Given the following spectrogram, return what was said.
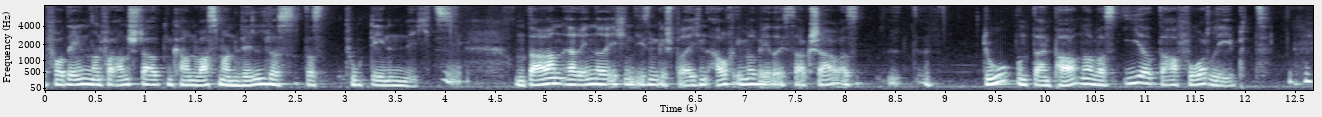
vor denen man veranstalten kann, was man will, das, das tut denen nichts. Mhm. Und daran erinnere ich in diesen Gesprächen auch immer wieder, ich sage, schau, also du und dein Partner, was ihr da vorlebt, mhm.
